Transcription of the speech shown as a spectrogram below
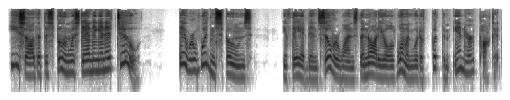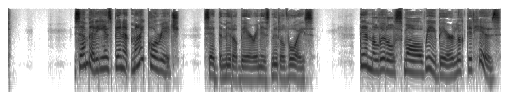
he saw that the spoon was standing in it too. They were wooden spoons. If they had been silver ones, the naughty old woman would have put them in her pocket. Somebody has been at my porridge, said the middle bear in his middle voice. Then the little small wee bear looked at his,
